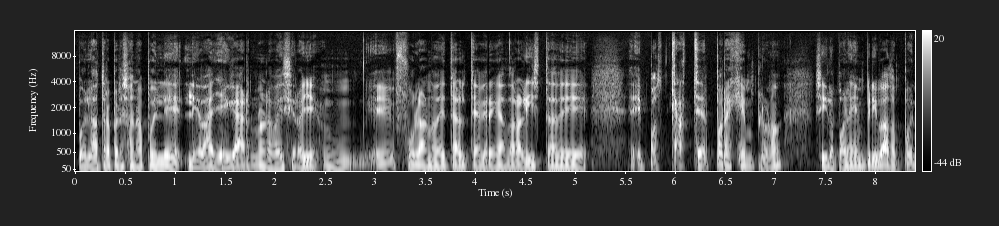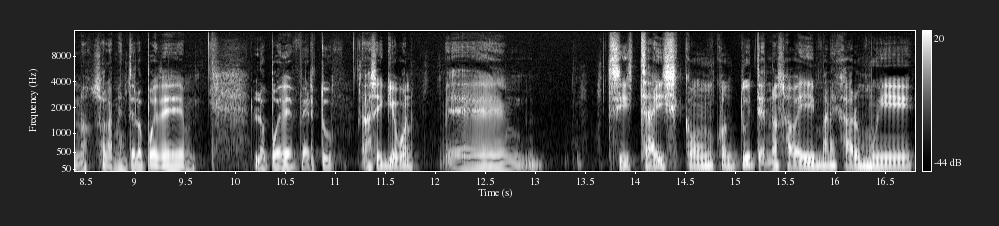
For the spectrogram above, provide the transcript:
pues la otra persona pues le, va a llegar, ¿no? Le va a decir, oye, mm, eh, fulano de tal te ha agregado a la lista de podcaster, por ejemplo, ¿no? Si lo pones en privado, pues no, solamente lo puedes, lo puedes ver tú. Así que bueno, eh, si estáis con, con, Twitter, no sabéis manejaros muy,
